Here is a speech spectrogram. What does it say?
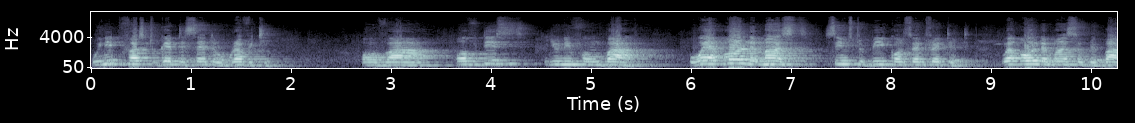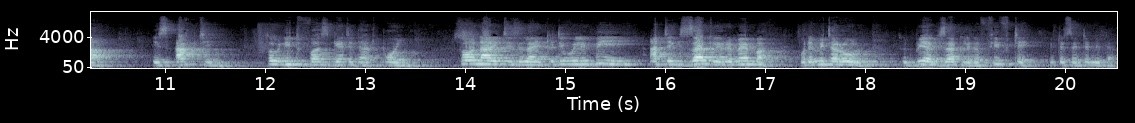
we need first to get the center of gravity of, uh, of this uniform bar where all the mass seems to be concentrated, where all the mass of the bar is acting. So we need to first get to that point. So now it is like it will be at exactly, remember, for the meter rule, it would be exactly the 50, 50 centimeter.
